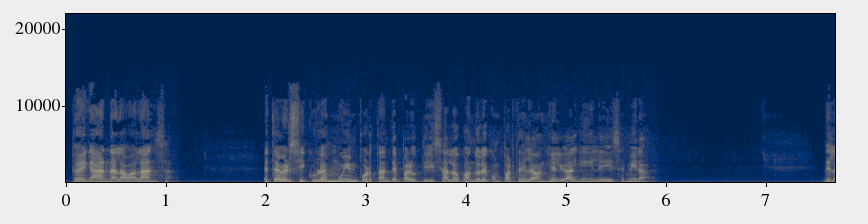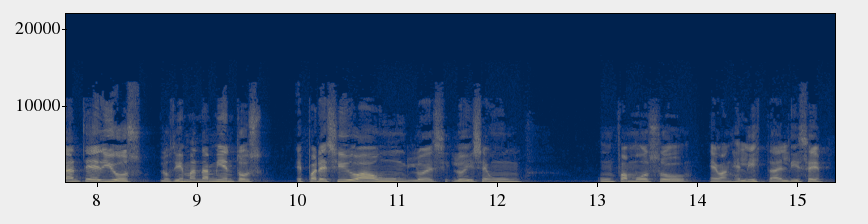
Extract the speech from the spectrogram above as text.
Entonces gana la balanza. Este versículo es muy importante para utilizarlo cuando le compartes el Evangelio a alguien y le dices, mira, delante de Dios los diez mandamientos es parecido a un, lo, dice un, un famoso evangelista, él dice,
